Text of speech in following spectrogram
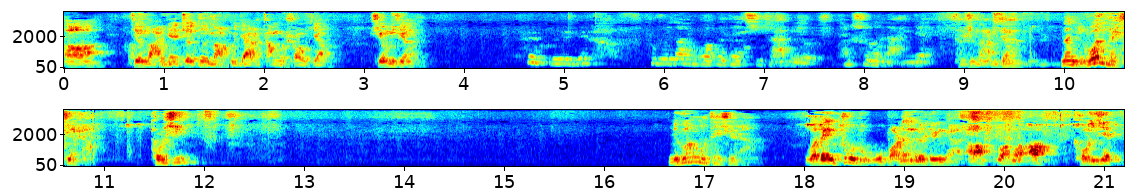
啊，今晚上叫地马回家堂口烧香，行不行？不知道我给他起啥名，他是个男的。他是男的，那你问他姓啥？口信。你问问他姓啥？我带你做主，保证有灵感啊！问问啊，口一心。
